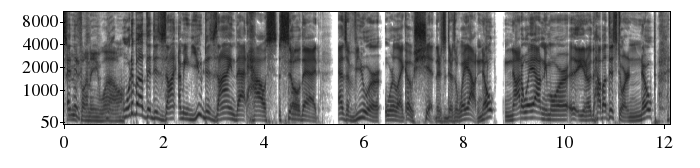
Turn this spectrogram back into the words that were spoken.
Too funny. Wow. What about the design? I mean, you designed that house so that as a viewer, we're like, oh shit, there's there's a way out. Nope, not a way out anymore. Uh, You know, how about this door? Nope. Uh,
